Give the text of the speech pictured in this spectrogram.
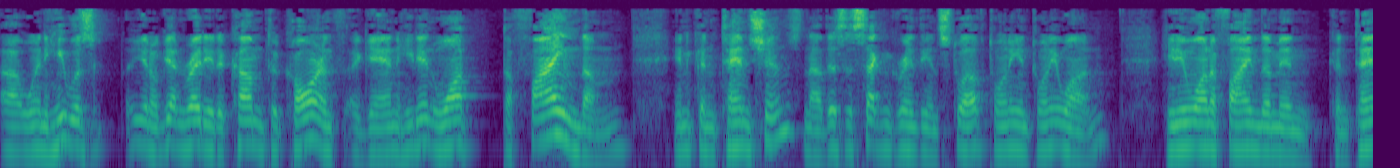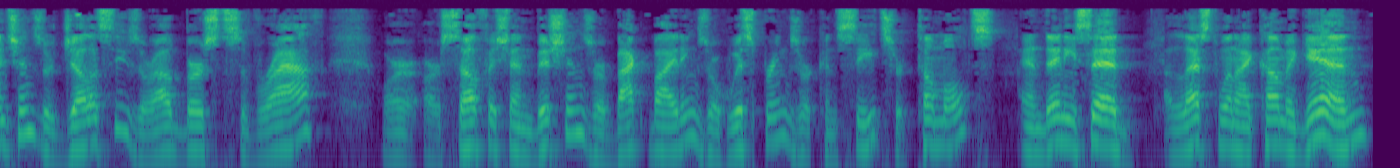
uh, when he was, you know, getting ready to come to Corinth again, he didn't want to find them in contentions. Now this is 2 Corinthians 12, 20 and 21. He didn't want to find them in contentions or jealousies or outbursts of wrath or, or selfish ambitions or backbitings or whisperings or conceits or tumults. And then he said, lest when I come again,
